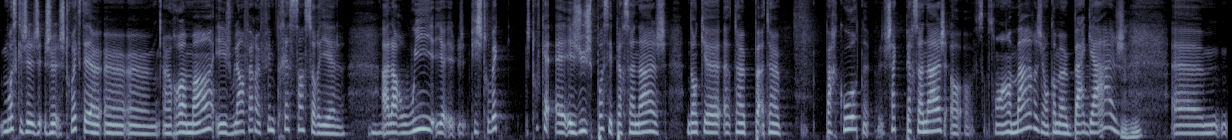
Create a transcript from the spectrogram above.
moi, ce que je, je, trouvais que c'était un, un, roman et je voulais en faire un film très sensoriel. Mm-hmm. Alors oui, puis je trouvais je trouve qu'elle ne juge pas ses personnages. Donc, tu as, un parcours, chaque personnage a, sont en marge, ils ont comme un bagage. Mm-hmm.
